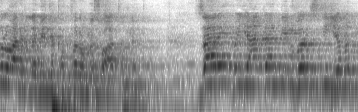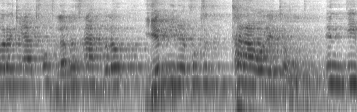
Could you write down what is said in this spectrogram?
ብሎ አይደለም የተከፈለው መስዋዕትነት። ዛሬ በየአንዳንድ ዩኒቨርሲቲ የመመረቂያ ጽሑፍ ለመጻፍ ብለው የሚነፉትን ተራ ወሬ ተዉት። እንዲህ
